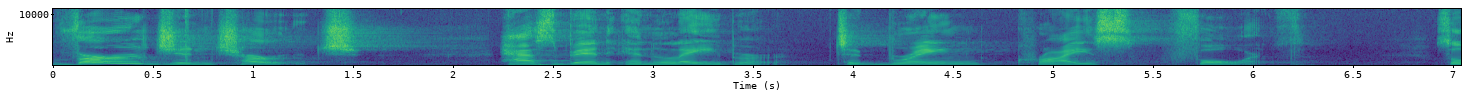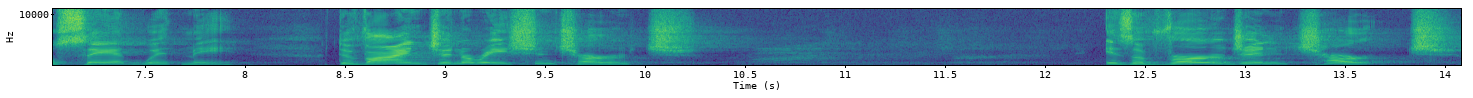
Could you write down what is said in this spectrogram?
virgin church has been in labor to bring Christ forth. So say it with me Divine Generation Church is a virgin church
